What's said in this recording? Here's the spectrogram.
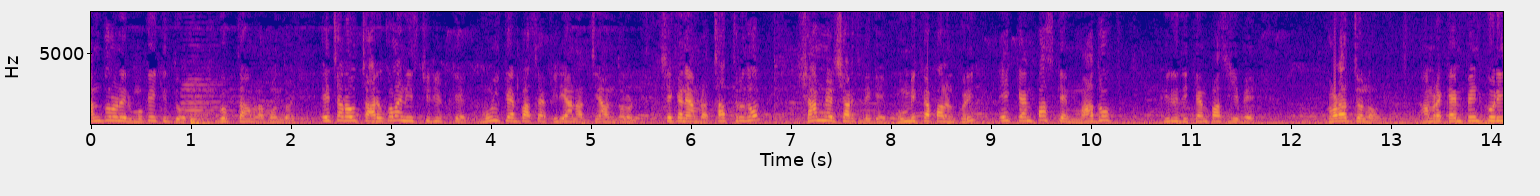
আন্দোলনের মুখে কিন্তু গুপ্তা হামলা বন্ধ হয়। এছাড়াও চারুকলা ইনস্টিটিউটকে মূল ক্যাম্পাসে ফিরিয়ে আনার যে আন্দোলন, সেখানে আমরা ছাত্রদল, সামনের সারথি থেকে ভূমিকা পালন করি। এই ক্যাম্পাসকে মাদক বিরোধী ক্যাম্পাস হিসেবে গড়ার জন্য আমরা ক্যাম্পেইন করি,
